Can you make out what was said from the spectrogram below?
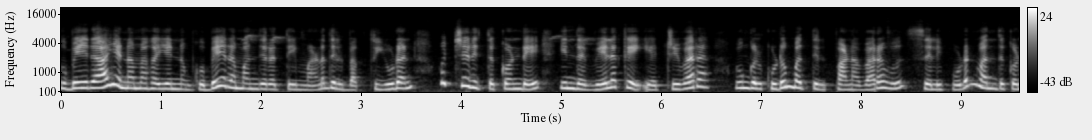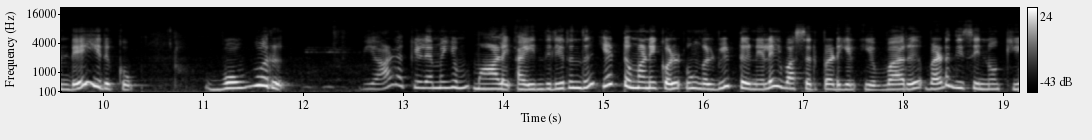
குபேராய நமக என்னும் குபேர மந்திரத்தை மனதில் பக்தியுடன் உச்சரித்து கொண்டே இந்த விளக்கை ஏற்றி வர உங்கள் குடும்பத்தில் பண வரவு செழிப்புடன் வந்து கொண்டே இருக்கும். ஒவ்வொரு வியாழக்கிழமையும் மாலை ஐந்திலிருந்து எட்டு மணிக்குள் உங்கள் வீட்டு நிலை வாசற்படியில் எவ்வாறு வடதிசை நோக்கி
